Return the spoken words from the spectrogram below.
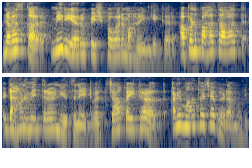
नमस्कार मी रिया रुपेश पवार महाळिंगेकर. आपण पाहत आहात डहाणू मित्र न्यूज नेटवर्कच्या काही ठळक आणि महत्त्वाच्या घडामोडी.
